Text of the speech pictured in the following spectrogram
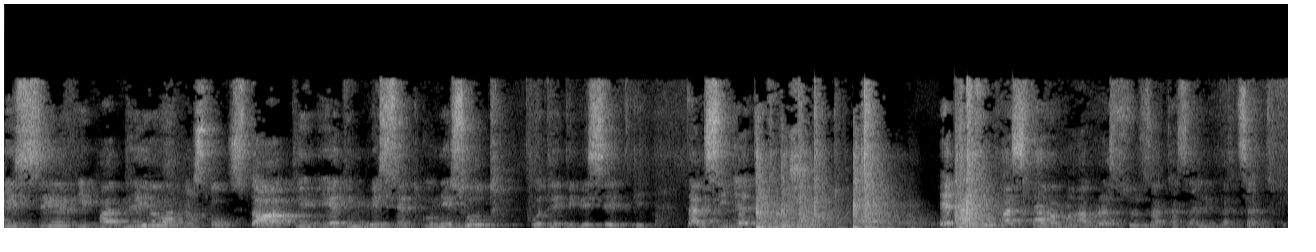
и сыр, и подлива. На стол. С таким этим беседку несут, вот эти беседки. Там сидят и кушают. Это мы по старому образцу заказали двадцатки.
